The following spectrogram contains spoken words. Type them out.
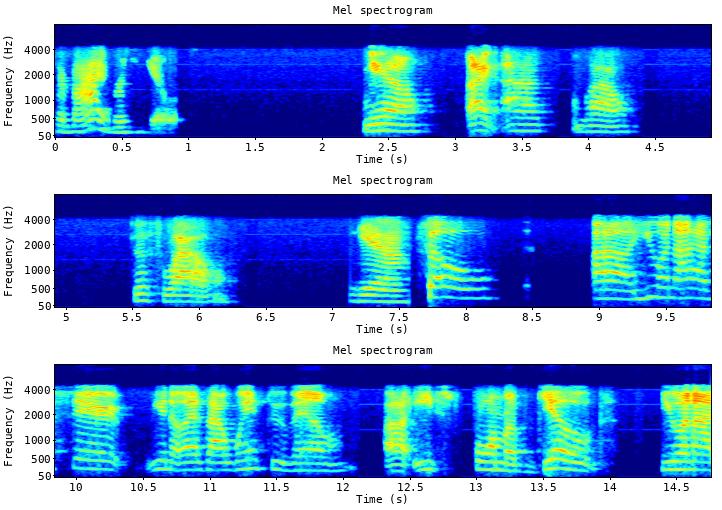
survivor's guilt. Yeah, I, I wow, just wow. Yeah. So, uh, you and I have shared, you know, as I went through them, uh, each form of guilt. You and I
